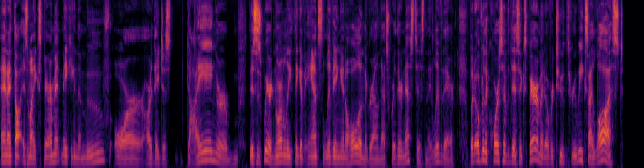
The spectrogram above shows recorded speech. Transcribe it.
And I thought, is my experiment making them move, or are they just dying or this is weird. Normally think of ants living in a hole in the ground. That's where their nest is and they live there. But over the course of this experiment, over two, three weeks, I lost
